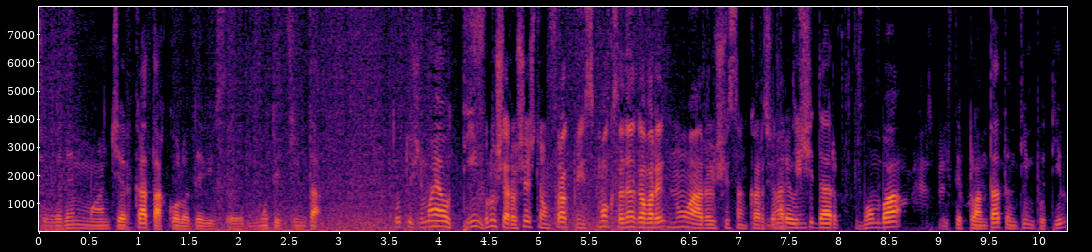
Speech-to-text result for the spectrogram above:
Să vedem, a încercat acolo Devil să mute ținta. Totuși nu mai au timp. Flușa reușește un frag prin smoke, să vedem că va re- nu a reușit să încarce Nu a la reușit, dar bomba este plantată în timp util.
